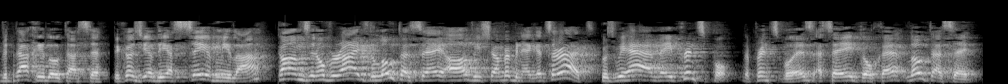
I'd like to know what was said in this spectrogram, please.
v'dachi lotase. Because you have the ase of mila, comes and overrides the lotase of hishamar b'neget tzarat. Because we have a principle. The principle is ase doche lotase.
